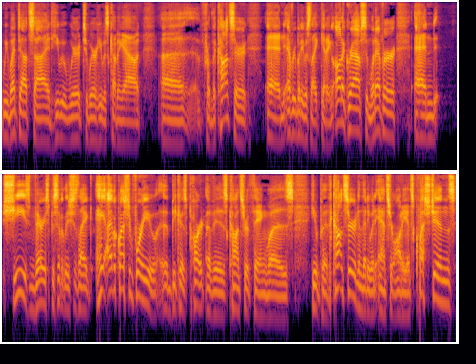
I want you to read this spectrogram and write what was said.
we went outside. He where to where he was coming out uh, from the concert, and everybody was like getting autographs and whatever, and. She's very specifically, she's like, Hey, I have a question for you. Uh, because part of his concert thing was he would play the concert and then he would answer audience questions.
